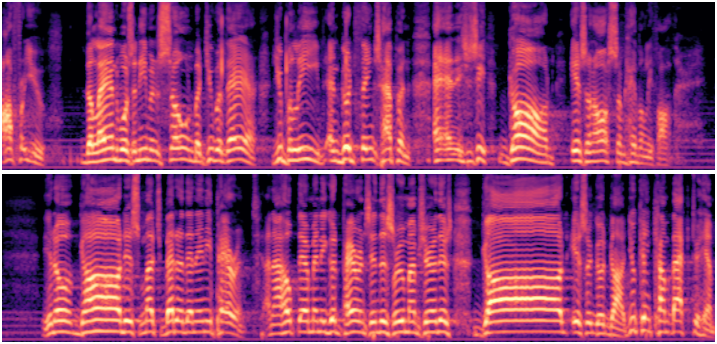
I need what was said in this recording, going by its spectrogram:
offer you? the land wasn't even sown, but you were there. You believed, and good things happened. And, and you see, God is an awesome Heavenly Father. You know, God is much better than any parent. And I hope there are many good parents in this room. I'm sure there's. God is a good God. You can come back to Him,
